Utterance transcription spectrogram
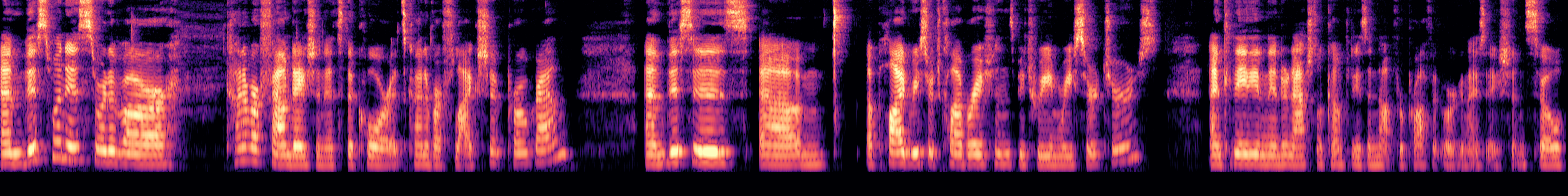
and this one is sort of our kind of our foundation. It's the core. It's kind of our flagship program. And this is um, applied research collaborations between researchers and Canadian and international companies and not-for-profit organizations. So,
